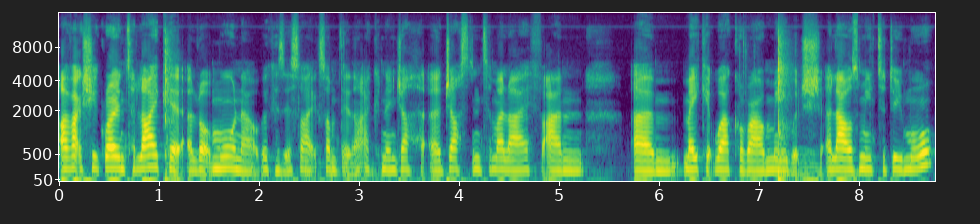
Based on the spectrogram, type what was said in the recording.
I've actually grown to like it a lot more now because it's like something that I can adjust, adjust into my life and um, make it work around me, which allows me to do more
